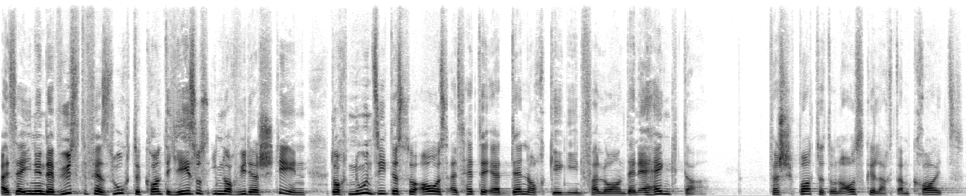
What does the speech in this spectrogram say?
Als er ihn in der Wüste versuchte, konnte Jesus ihm noch widerstehen, doch nun sieht es so aus, als hätte er dennoch gegen ihn verloren, denn er hängt da, verspottet und ausgelacht am Kreuz.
